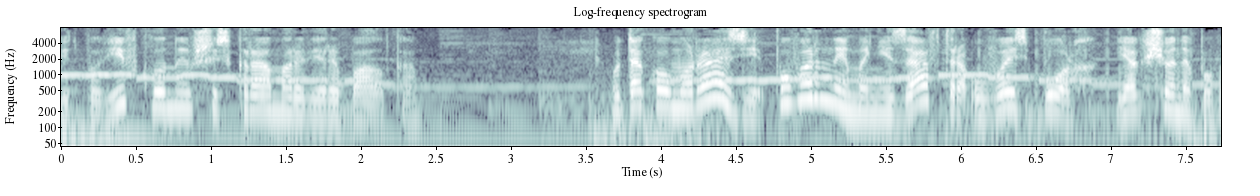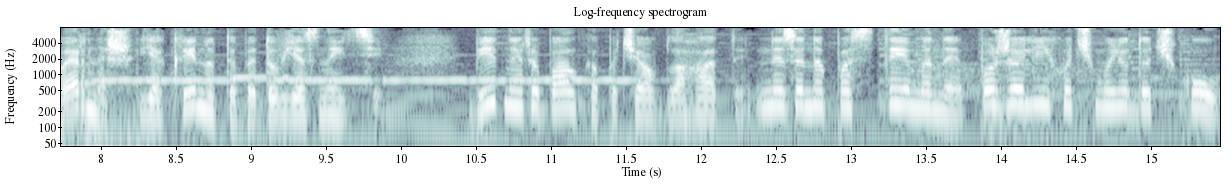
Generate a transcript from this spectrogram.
відповів, клонившись крамарові рибалка. У такому разі поверни мені завтра увесь борг. Якщо не повернеш, я кину тебе до в'язниці. Бідний рибалка почав благати Не занапасти мене, пожалій хоч мою дочку.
